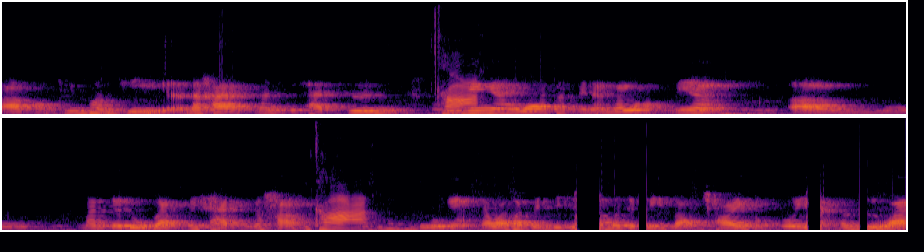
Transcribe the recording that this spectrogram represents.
อ่าของคลื่นความถี่นะคะ มันจะชัดขึ้นค่ะพูดง่ายๆว่าถ้าเป็นอนาล็อกเนี่ยเอิ่มมันจะดูแบบไม่ชัดนะคะค่ะที่ท่านดูเนี่ยแต่ว่าถ้าเป็นดิจิทัลมันจะมีสองช้อยสองตัวอย่างก็คือว่า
